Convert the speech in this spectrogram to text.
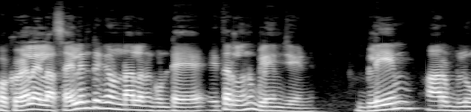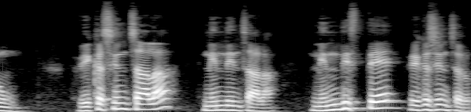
ఒకవేళ ఇలా సైలెంట్గా ఉండాలనుకుంటే ఇతరులను బ్లేమ్ చేయండి. Blame or bloom. వికసించాలా? నిందించాలా? నిందిస్తే వికసించరు.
